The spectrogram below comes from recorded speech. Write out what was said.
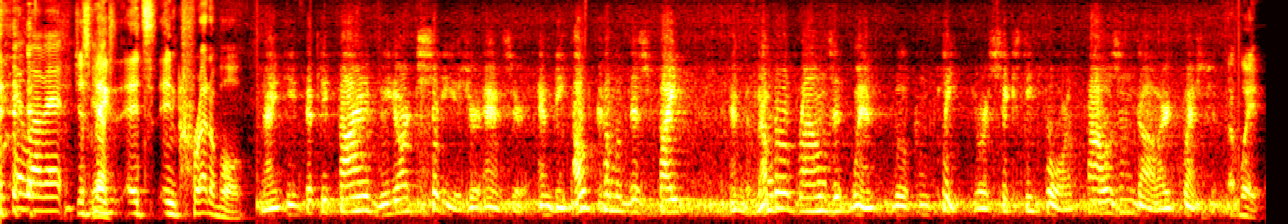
I love it. just Yeah. makes it's incredible 1955, New York City is your answer, and the outcome of this fight and the number of rounds it went will complete your $64,000 question. Uh, wait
